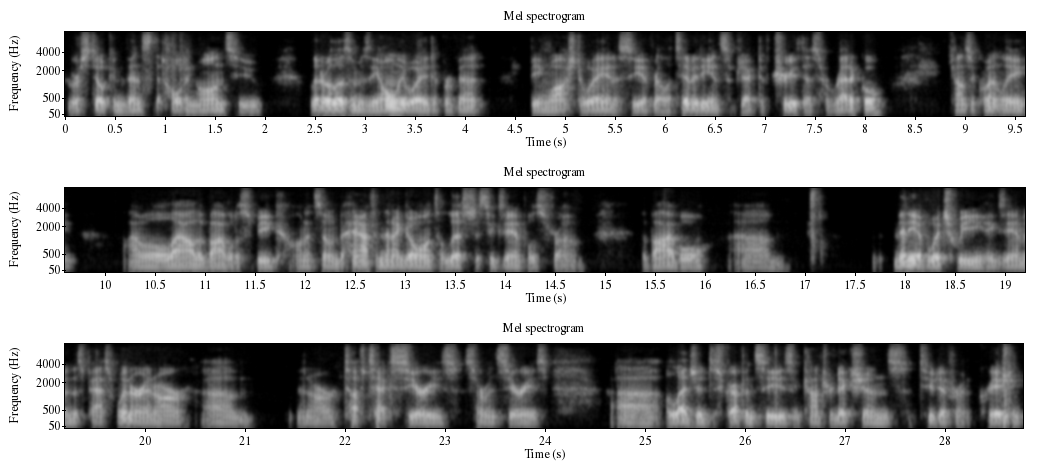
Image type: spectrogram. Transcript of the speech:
who are still convinced that holding on to literalism is the only way to prevent being washed away in a sea of relativity and subjective truth as heretical. Consequently, I will allow the Bible to speak on its own behalf. And then I go on to list just examples from the Bible, um, many of which we examined this past winter in our um, in our tough text series, sermon series. Uh, alleged discrepancies and contradictions, two different creation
